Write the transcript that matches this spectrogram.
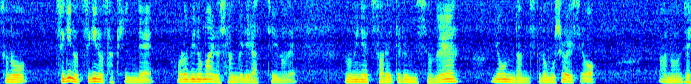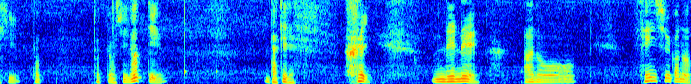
その次の次の作品で滅びの前のシャングリラっていうのでノミネートされてるんですよね。読んだんですけど面白いですよ。あのぜひと撮ってほしいなっていう。だけです。はい。でねあの先週かな？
